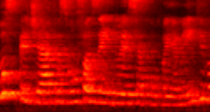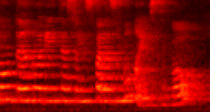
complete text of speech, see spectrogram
os pediatras vão fazendo esse acompanhamento e vão dando orientações para as mamães, tá bom?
